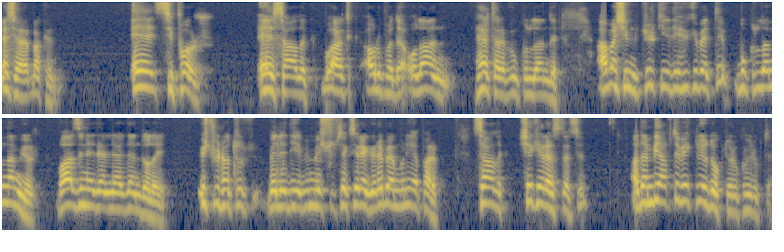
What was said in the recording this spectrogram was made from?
mesela bakın e-spor, e-sağlık bu artık Avrupa'da olan her tarafın kullandığı. Ama şimdi Türkiye'de hükümette bu kullanılamıyor. Bazı nedenlerden dolayı. 3030 belediye 1580'e göre ben bunu yaparım. Sağlık, şeker hastası. Adam bir hafta bekliyor doktoru kuyrukta.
